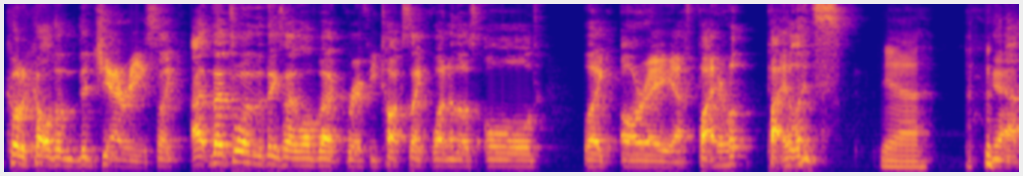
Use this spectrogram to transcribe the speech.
could have called them the Jerrys. Like I, that's one of the things I love about Griff. He talks like one of those old like RAF pilot pilots. yeah, Yeah,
